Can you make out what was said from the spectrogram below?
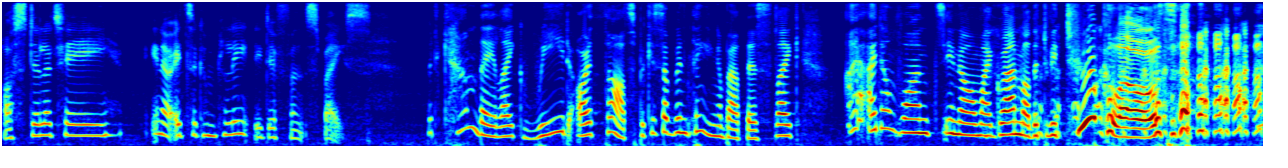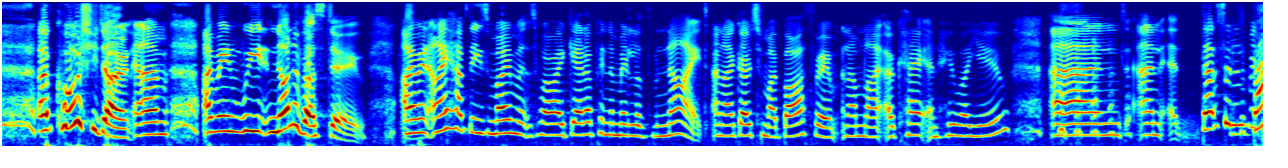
hostility. You know, it's a completely different space. But can they like read our thoughts? Because I've been thinking about this. Like, I, I don't want, you know, my grandmother to be too close. Of course you don't. Um, I mean, we none of us do. I mean, I have these moments where I get up in the middle of the night and I go to my bathroom and I'm like, okay, and who are you? And and that's a little in the bit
